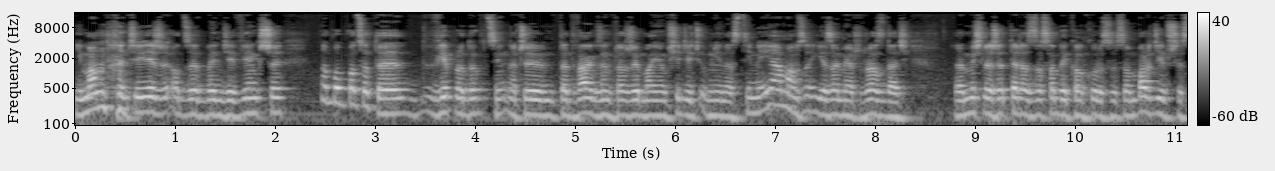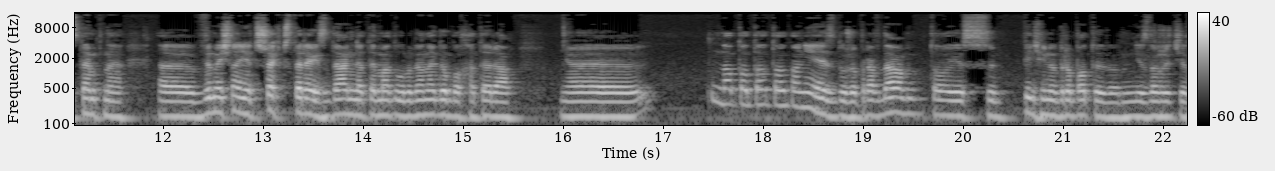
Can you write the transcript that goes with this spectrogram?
i mam nadzieję, że odzew będzie większy. No bo po co te dwie produkcje, znaczy te dwa egzemplarze mają siedzieć u mnie na Steamie? Ja mam je zamiar rozdać. Myślę, że teraz zasady konkursu są bardziej przystępne. E, Wymyślenie trzech, czterech zdań na temat ulubionego bohatera e, no to, to, to, to nie jest dużo, prawda? To jest 5 minut roboty, nie zdążycie.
